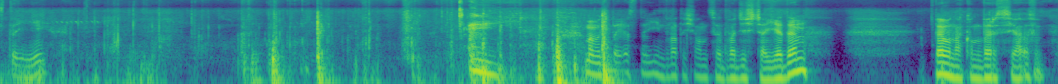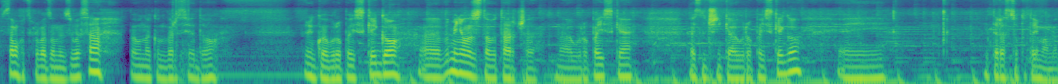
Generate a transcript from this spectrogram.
STI. Mamy tutaj STI 2021. Pełna konwersja, samochód sprowadzony z USA, pełna konwersja do rynku europejskiego. E, Wymienione zostały tarcze na europejskie, z licznika europejskiego. E, I teraz co tutaj mamy?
